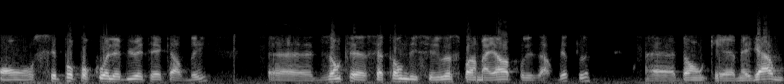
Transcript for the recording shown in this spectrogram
on sait pas pourquoi le but été accordé. Euh, disons que cette ronde des séries-là, c'est pas meilleur pour les arbitres. donc, mais garde,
